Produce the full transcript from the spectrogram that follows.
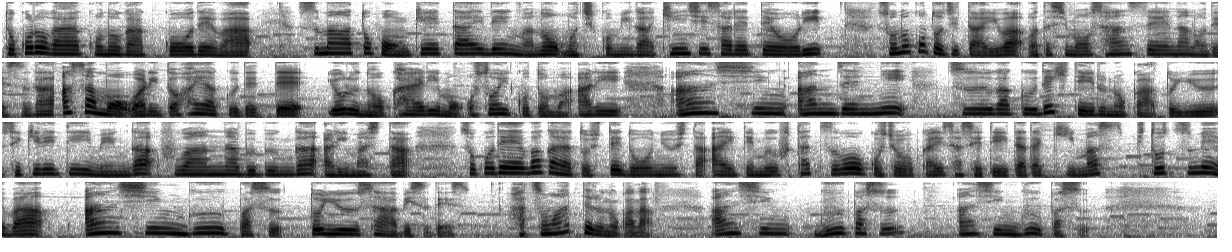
ところがこの学校ではスマートフォン携帯電話の持ち込みが禁止されておりそのこと自体は私も賛成なのですが朝も割と早く出て夜の帰りも遅いこともあり安心安全に通学できているのかというセキュリティ面が不安な部分がありました。そこで我が家として導入したアイテム2つをご紹介させていただきます。1つ目は安心グーパスというサービスです。発音合ってるのかな？安心グーパス？安心グーパス？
